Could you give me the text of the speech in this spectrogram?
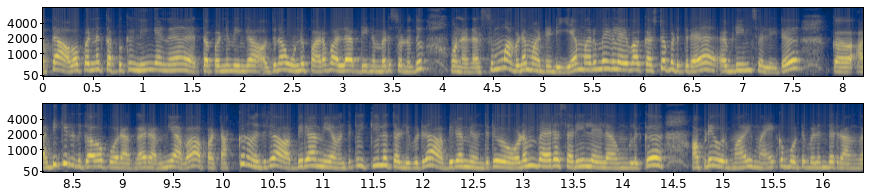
அத்தை அவ பண்ண தப்புக்கு நீங்கள் என்ன தப்பு பண்ணுவீங்க? அதெல்லாம் ஒன்றும் பரவாயில்ல அப்படின்ற மாதிரி சொன்னது. உன்னை நான் சும்மா விட மாட்டேன் ஏன் மருமைகளை இவ கஷ்டப்படுத்துகிற அப்படின்னு சொல்லிட்டு க அடிக்கிறதுக்காக போகிறாங்க ரம்யாவை. அப்போ டக்குன்னு வந்துட்டு அபிராமியை வந்துட்டு கீழே தள்ளி விடுற. அபிராமி வந்துட்டு உடம்பு வேற சரியில்லைல அவங்களுக்கு. அப்படியே ஒரு மாதிரி மயக்கம் போட்டு விழுந்துடுறாங்க.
